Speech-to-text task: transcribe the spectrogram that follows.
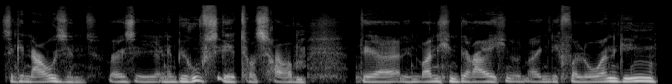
sie genau sind, weil sie einen Berufsethos haben, der in manchen Bereichen eigentlich verloren ging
